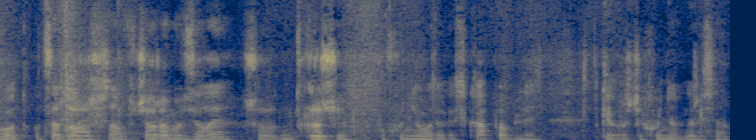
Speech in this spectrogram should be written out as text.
От, оце теж що там вчора ми взяли, що, ну, коротше, хуйня от якась капа, блядь. Таке, коротше, хуйня, дресня.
